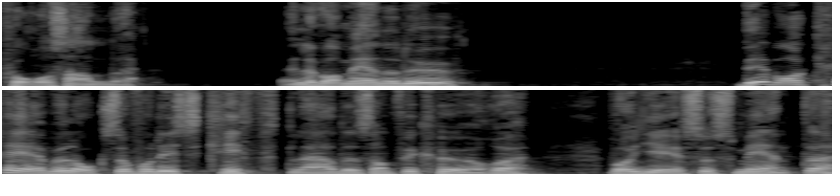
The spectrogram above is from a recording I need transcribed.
for oss alle. Eller hva mener du? Det var krevende også for de skriftlærde som fikk høre hva Jesus mente,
